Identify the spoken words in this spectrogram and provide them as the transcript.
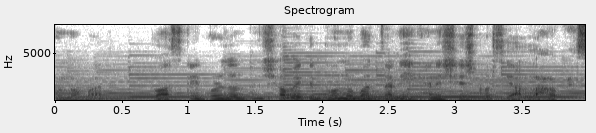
ধন্যবাদ। তো আজকে এই পর্যন্ত সবাইকে ধন্যবাদ জানিয়ে এখানে শেষ করছি। আল্লাহ হাফেজ।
